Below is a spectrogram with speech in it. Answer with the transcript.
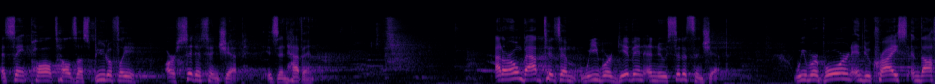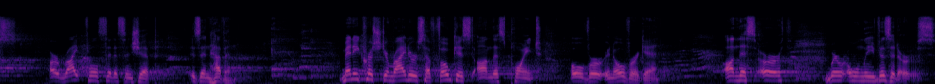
As St. Paul tells us beautifully, our citizenship is in heaven. At our own baptism, we were given a new citizenship. We were born into Christ and thus our rightful citizenship is in heaven. Many Christian writers have focused on this point over and over again. On this earth, we're only visitors,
